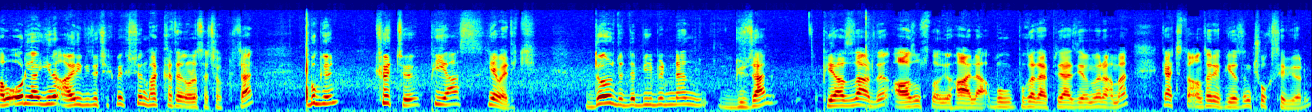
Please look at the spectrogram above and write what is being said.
Ama oraya yine ayrı video çekmek istiyorum. Hakikaten orası çok güzel. Bugün kötü piyaz yemedik. Dördü de birbirinden güzel piyazlardı. Ağzım sulanıyor hala bu, bu kadar piyaz yememe rağmen. Gerçekten Antalya piyazını çok seviyorum.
